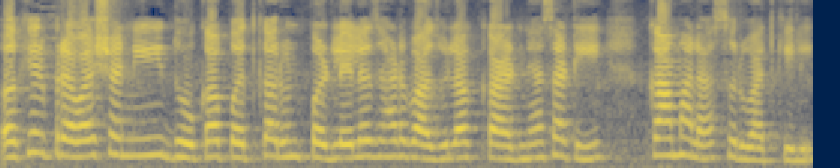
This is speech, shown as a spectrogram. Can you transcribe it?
अखेर प्रवाशांनी धोका पत्करून पडलेलं झाड बाजूला काढण्यासाठी कामाला सुरुवात केली.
